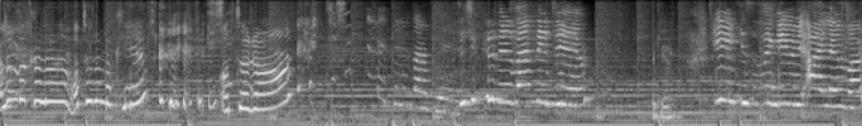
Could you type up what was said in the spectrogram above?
Alın bakalım. Oturun bakayım. Oturun. Teşekkür ederim anneciğim. İyi ki sizin gibi bir ailem var.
